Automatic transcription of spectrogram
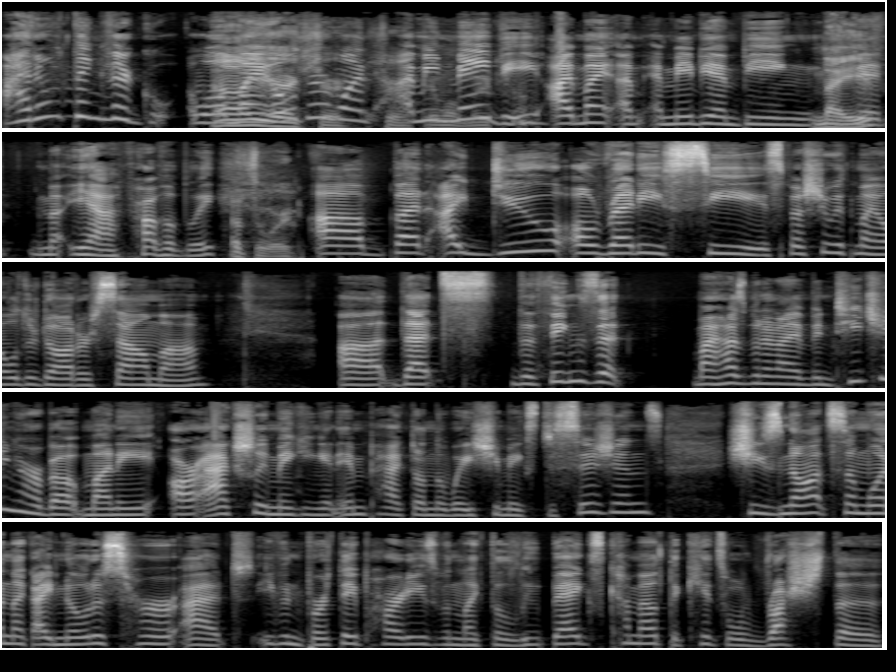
I don't think they're. go- Well, Oh, my yeah, older sure, one. sure. I mean, maybe I might. I'm, maybe I'm being Naive? A bit, yeah, probably. That's the word. Uh, but I do already see, especially with my older daughter Salma, uh, that's the things that my husband and I have been teaching her about money are actually making an impact on the way she makes decisions. She's not someone like I notice her at even birthday parties when like the loot bags come out, the kids will rush the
